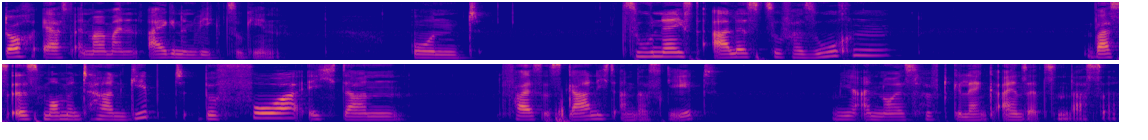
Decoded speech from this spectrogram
doch erst einmal meinen eigenen Weg zu gehen und zunächst alles zu versuchen, was es momentan gibt, bevor ich dann, falls es gar nicht anders geht, mir ein neues Hüftgelenk einsetzen lasse.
